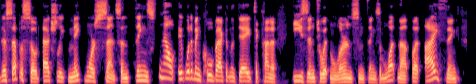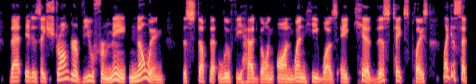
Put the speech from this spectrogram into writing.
this episode actually make more sense and things now it would have been cool back in the day to kind of ease into it and learn some things and whatnot but i think that it is a stronger view for me knowing the stuff that luffy had going on when he was a kid. This takes place like i said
